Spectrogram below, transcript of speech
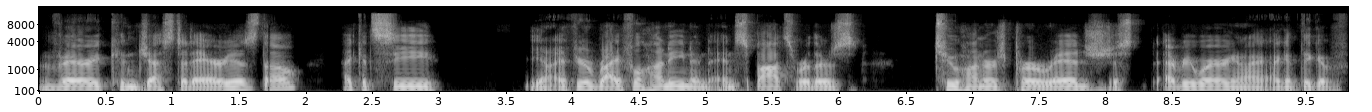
very congested areas though. I could see, you know, if you're rifle hunting and in spots where there's two hunters per ridge just everywhere. You know, I, I can think of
